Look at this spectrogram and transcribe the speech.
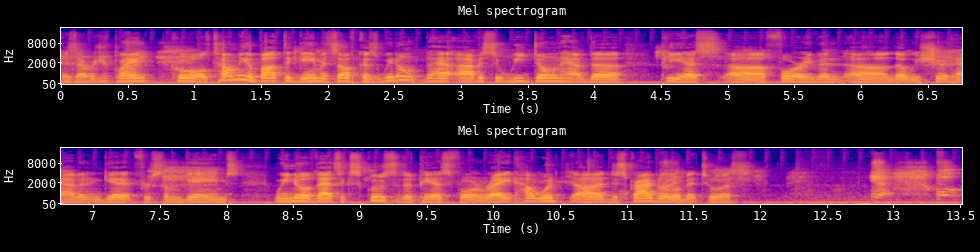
Is that what you're playing? Cool. Tell me about the game itself, because we don't have, obviously we don't have the PS4, even uh, though we should have it and get it for some games. We know that's exclusive to PS4, right? How would uh, describe it a little bit to us? yeah. Well,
